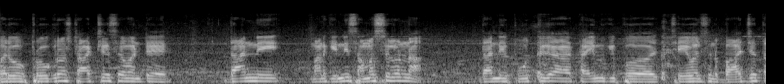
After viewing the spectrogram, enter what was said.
మరి ఒక ప్రోగ్రాం స్టార్ట్ చేసామంటే దాన్ని మనకి ఎన్ని సమస్యలున్నా దాన్ని పూర్తిగా టైంకి చేయవలసిన బాధ్యత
